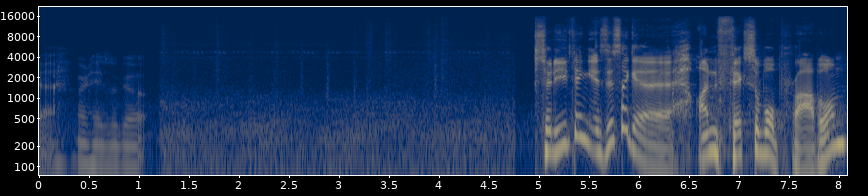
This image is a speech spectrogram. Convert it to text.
Yeah, where'd Hazel go? So do you think is this like a unfixable problem?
